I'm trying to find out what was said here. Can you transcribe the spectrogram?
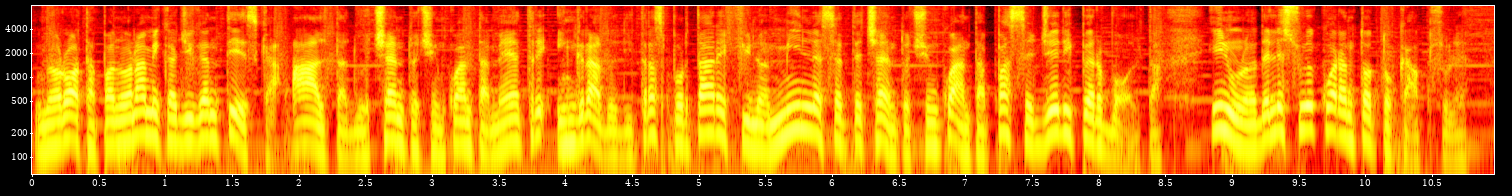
una ruota panoramica gigantesca alta 250 metri in grado di trasportare fino a 1750 passeggeri per volta in una delle sue 48 capsule.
